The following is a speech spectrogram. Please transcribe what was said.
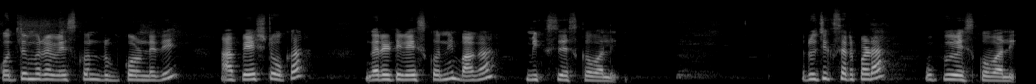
కొత్తిమీర వేసుకొని రుబ్బుకోండేది. ఆ పేస్ట్ ఒక గరిటి వేసుకొని బాగా మిక్స్ చేసుకోవాలి. రుచికి సరిపడా ఉప్పు వేసుకోవాలి.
